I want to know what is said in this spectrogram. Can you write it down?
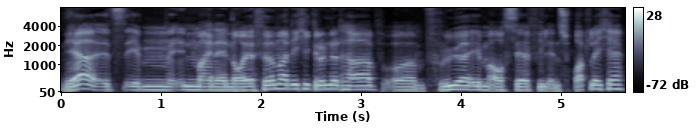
ja, jetzt eben in meine neue Firma, die ich gegründet habe. Ähm, früher eben auch sehr viel ins Sportliche.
